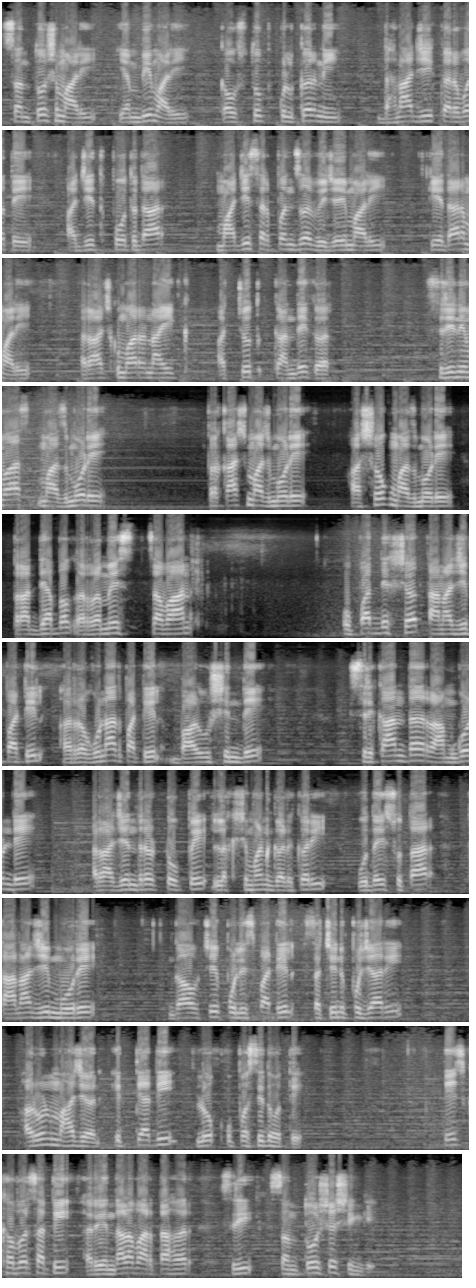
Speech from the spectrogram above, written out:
संतोष माळी एम बी माळी कौस्तुभ कुलकर्णी धनाजी करवते अजित पोतदार माजी सरपंच विजय माळी केदार माळी राजकुमार नाईक अच्युत कांदेकर श्रीनिवास माजमोडे प्रकाश माजमोडे अशोक माजमोडे प्राध्यापक रमेश चव्हाण उपाध्यक्ष तानाजी पाटील रघुनाथ पाटील बाळू शिंदे श्रीकांत रामगोंडे राजेंद्र टोपे लक्ष्मण गडकरी उदय सुतार तानाजी मोरे गावचे पोलीस पाटील सचिन पुजारी अरुण महाजन इत्यादी लोक उपस्थित होते. तेज खबरसाठी रेंदाळ वार्ताहर श्री संतोष शिंगे.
